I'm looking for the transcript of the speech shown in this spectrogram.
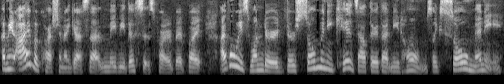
i mean i have a question i guess that maybe this is part of it but i've always wondered there's so many kids out there that need homes like so many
